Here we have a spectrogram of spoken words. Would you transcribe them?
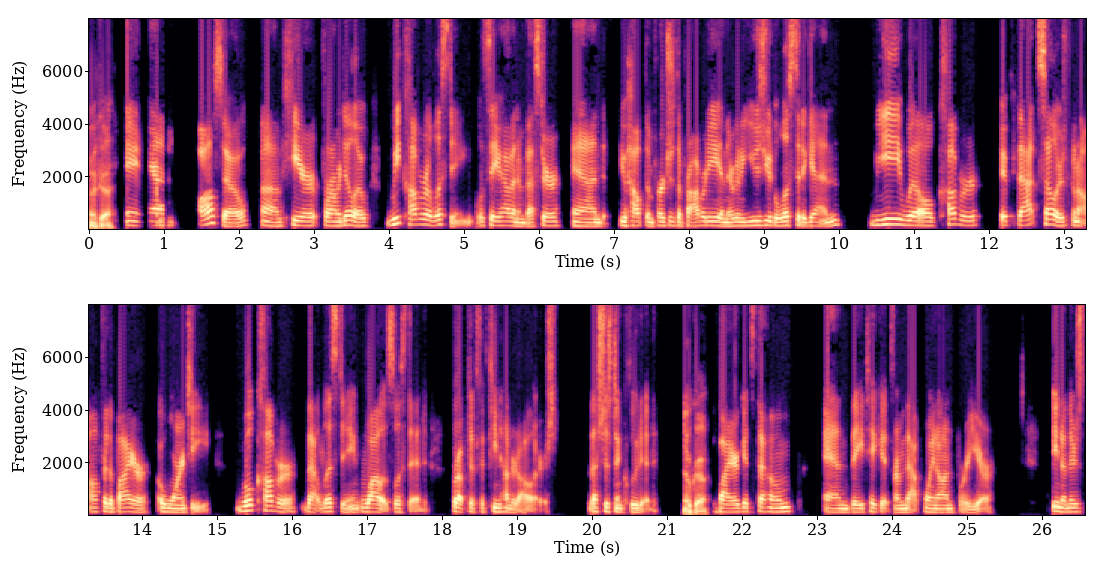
Okay. And also um, here for Armadillo, we cover a listing. Let's say you have an investor and you help them purchase the property and they're going to use you to list it again. We will cover if that seller is going to offer the buyer a warranty. We'll cover that listing while it's listed for up to $1,500. That's just included. Okay. The buyer gets the home and they take it from that point on for a year. You know, there's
